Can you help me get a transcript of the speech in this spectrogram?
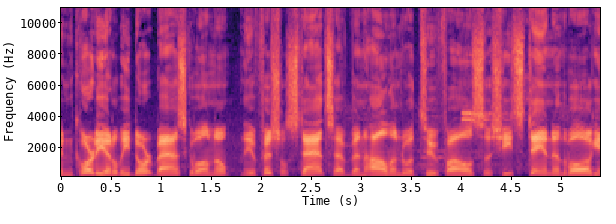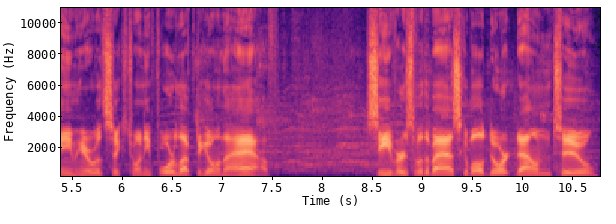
Concordia, it'll be Dordt basketball. Nope, the official stats have been Holland with two fouls, so she's staying in the ball game here with 6:24 left to go in the half. Sievers with the basketball. Dordt down two.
